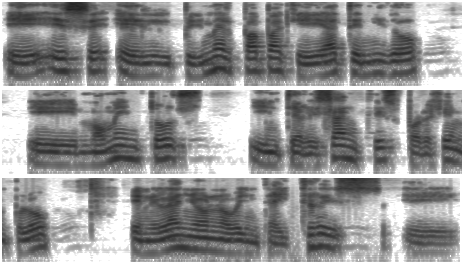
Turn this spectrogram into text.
Eh, es el primer Papa que ha tenido eh, momentos interesantes, por ejemplo, en el año 93 eh,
